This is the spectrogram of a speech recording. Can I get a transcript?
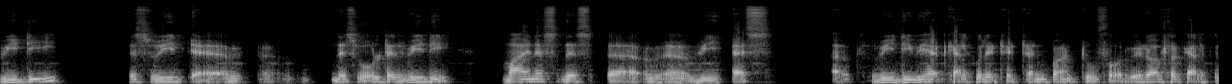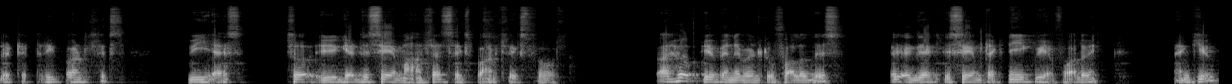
VD, this V, uh, this voltage VD minus this uh, uh, VS. Uh, VD we had calculated 10.24. We had also calculated 3.6 VS. So you get the same answer, 6.64. I hope you've been able to follow this. Exactly same technique we are following. Thank you.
